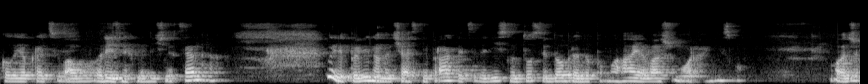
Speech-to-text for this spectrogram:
коли я працював в різних медичних центрах. Ну і відповідно на частній практиці, де дійсно досить добре допомагає вашому організму. Отже,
